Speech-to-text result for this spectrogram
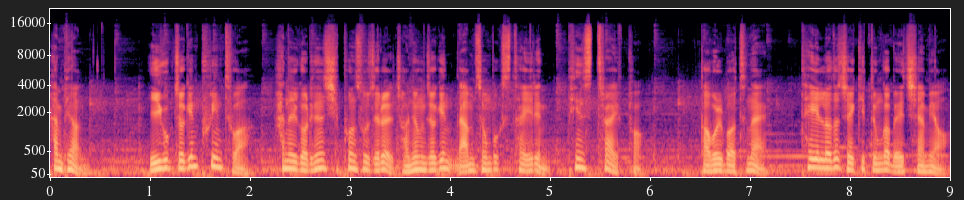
한편 이국적인 프린트와 하늘거리는 시폰 소재를 전형적인 남성복 스타일인 핀스트라이프, 더블 버튼에 테일러드 재킷 등과 매치하며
